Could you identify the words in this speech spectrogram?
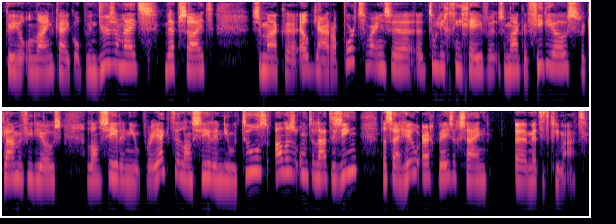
kun je online kijken op hun duurzaamheidswebsite. Ze maken elk jaar een rapport waarin ze uh, toelichting geven. Ze maken video's, reclamevideo's, lanceren nieuwe projecten, lanceren nieuwe tools. Alles om te laten zien dat zij heel erg bezig zijn met het klimaat.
